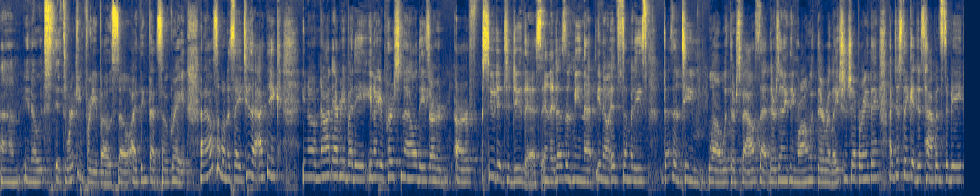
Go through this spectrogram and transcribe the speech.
um, you know it's it's working for you both. So I think that's so great. And I also want to say too that I think, you know, not everybody, you know, your personalities are are suited to do this, and it doesn't mean that you know if somebody's doesn't team well with their spouse that there's anything wrong with their relationship or anything. I just think it just happens to be,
